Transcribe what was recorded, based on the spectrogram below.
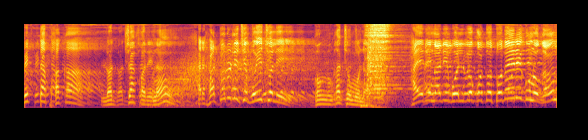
পেটটা ফাঁকা, লজ্জা করে না? আর হাঁটুর নিচে বই চলে গঙ্গা যমুনা। হায় রে নারী বলব কত তোদের গুণগান?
